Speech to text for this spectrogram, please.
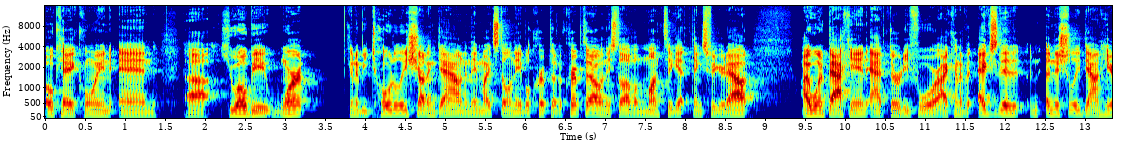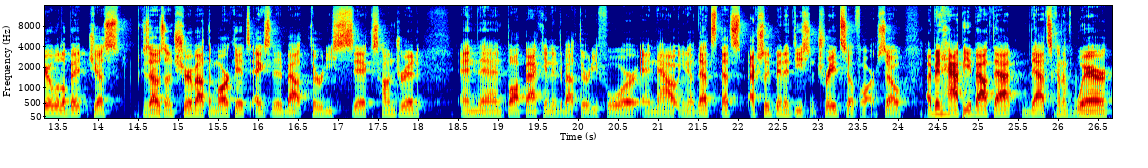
OKCoin and uh, Huobi weren't going to be totally shutting down and they might still enable crypto to crypto and they still have a month to get things figured out. I went back in at 34. I kind of exited initially down here a little bit just because I was unsure about the markets, exited about 3600 and then bought back in at about 34 and now, you know, that's that's actually been a decent trade so far. So, I've been happy about that. That's kind of where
